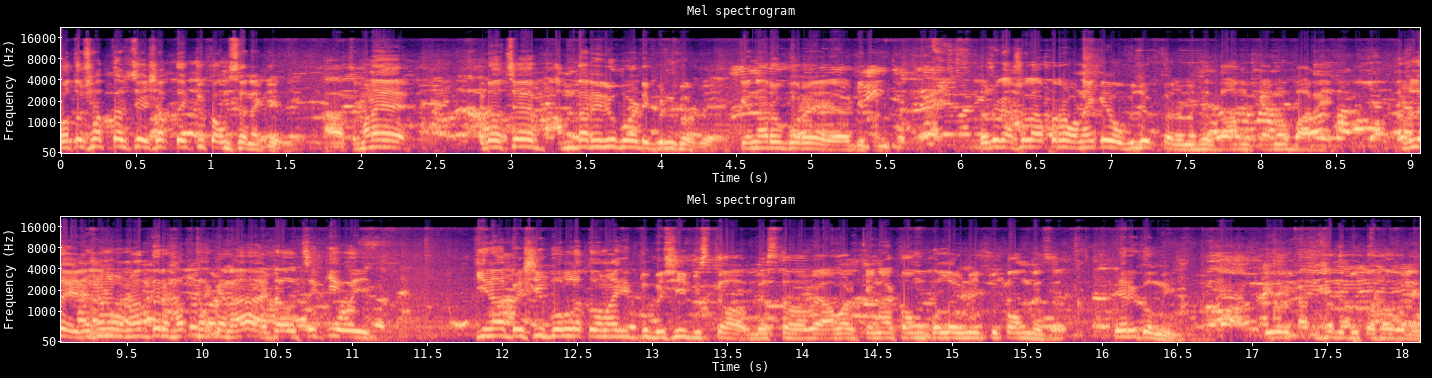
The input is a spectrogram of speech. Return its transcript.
গত সপ্তাহের চেয়ে এই সপ্তাহে একটু কমছে নাকি? আচ্ছা মানে এটা হচ্ছে আমদানির উপর ডিপেন্ড করবে কেনার উপরে ডিপেন্ড করবে। দর্শক আসলে আপনারা অনেকে অভিযোগ করেন যে দাম কেন বাড়ে? আসলে এটা ওনাদের হাত থাকে না এটা হচ্ছে কি ওই কিনা বেশি বললে তো ওনাকে একটু বেশি বেচতে হবে বেচতে হবে। আবার কেনা কম করলে উনি একটু কম বেচে। এরকমই। সাথে কথা বলি।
